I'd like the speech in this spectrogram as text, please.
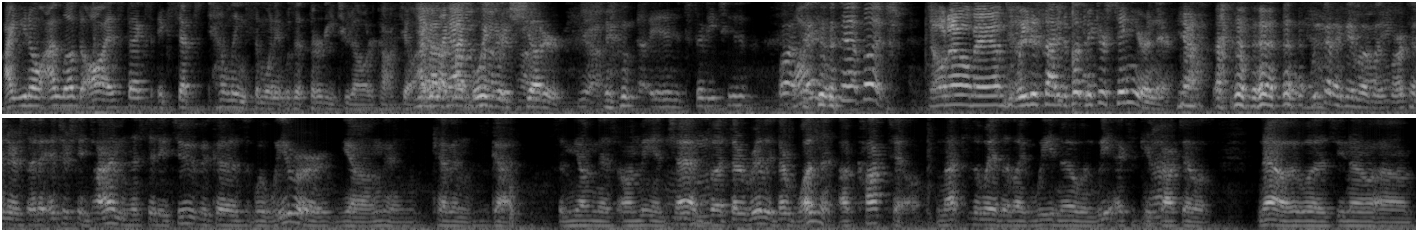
I, you know, I loved all aspects except telling someone it was a thirty-two dollar cocktail. I Yeah, would like my voice would shudder. Yeah. it's thirty-two. Why is it that much? Don't know, man. We decided to put Michter's 10 year in there. Yeah. We kind of came up as bartenders at an interesting time in the city too, because when we were young, and Kevin's got some youngness on me and Chad, Mhm. but there really there wasn't a cocktail, not to the way that like we know when we execute No. cocktails. Now it was you know um,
